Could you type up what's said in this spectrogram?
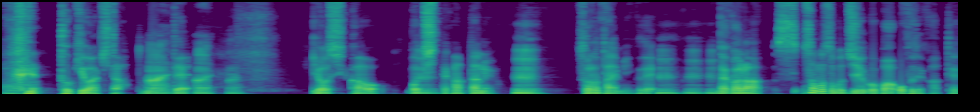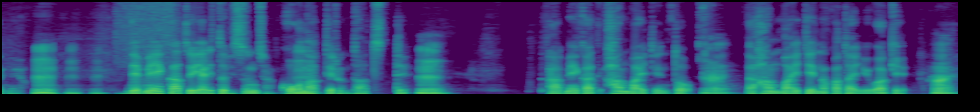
時は来た。と思はい。って、はい。はい。よし、買おう。ポチって買ったのよ。うん。そのタイミングで。うん。だから、そそもそも15%オフで買ってんのよ。うん。うん。で、メーカーとやり取りすんじゃん。こうなってるんだ、っつって。うん。あ、メーカーって販売店と。はい。販売店の方は言うわけ。はい。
